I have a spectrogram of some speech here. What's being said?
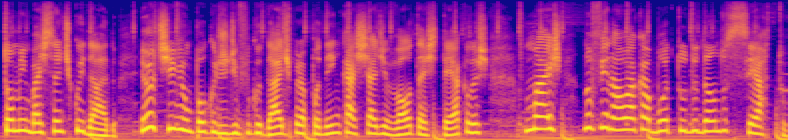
tomem bastante cuidado. Eu tive um pouco de dificuldade para poder encaixar de volta as teclas, mas no final acabou tudo dando certo.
